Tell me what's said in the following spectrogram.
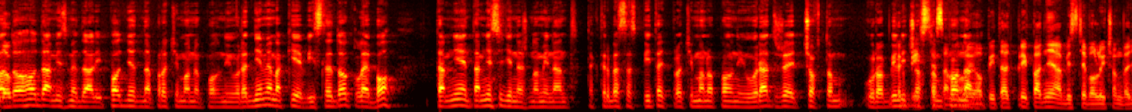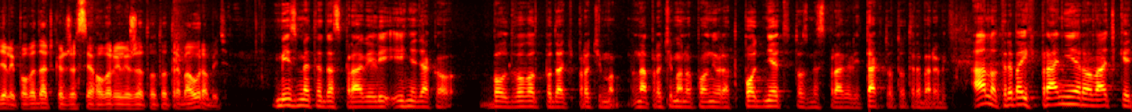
Výsledok? dohoda, my sme dali podnet na protimonopolný úrad. Neviem, aký je výsledok, lebo tam, nie, tam nesedí náš nominant. Tak treba sa spýtať protimonopolný úrad, že čo v tom urobili, Vy čo v ste tom sa mohli konali. opýtať prípadne, aby ste voličom vedeli povedať, keďže ste hovorili, že toto treba urobiť. My sme teda spravili i hneď ako bol dôvod podať protimo, na protimonopolný úrad podnet, to sme spravili. Takto to treba robiť. Áno, treba ich pranierovať, keď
